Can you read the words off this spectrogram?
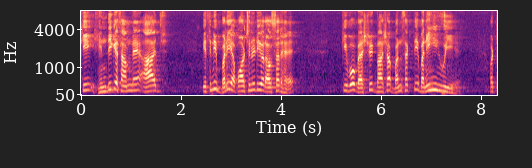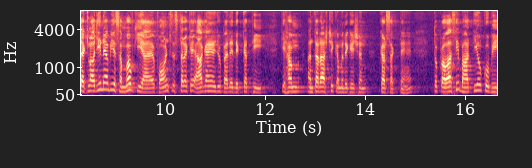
कि हिंदी के सामने आज इतनी बड़ी अपॉर्चुनिटी और अवसर है कि वो वैश्विक भाषा बन सकती, बनी ही हुई है। और टेक्नोलॉजी ने अब ये संभव किया है। फॉन्ट्स इस तरह के आ गए हैं जो पहले दिक्कत थी कि हम अंतर्राष्ट्रीय कम्युनिकेशन कर सकते हैं। तो प्रवासी भारतीयों को भी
